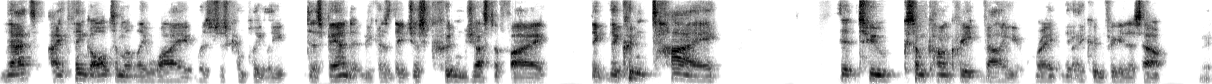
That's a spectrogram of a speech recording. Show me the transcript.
that's, I think, ultimately why it was just completely disbanded because they just couldn't justify they, they couldn't tie it to some concrete value, right? They, they couldn't figure this out. Right.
